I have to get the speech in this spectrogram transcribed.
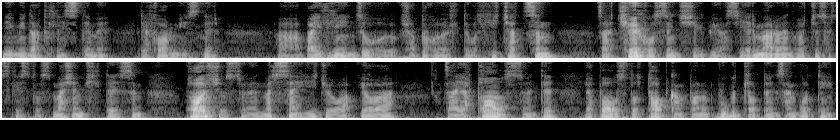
нийгмийн даатгалын системээ реформ хийснээр баялагын зөв шудраг хуваарлтыг бол хийж чадсан. За Чех улсын жишээг би бас ярмаар байна. Хуучин социалист улс маш амжилттай байсан. Польш улс байна. Маш сайн хийж яваа. За Япон улс байна тий. Япон улсд бол топ компаниуд бүгд л одоо энэ сангуудын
